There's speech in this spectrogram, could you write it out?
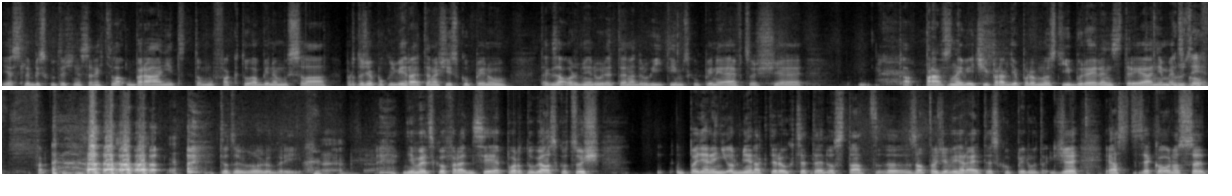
jestli by skutečně se nechtěla ubránit tomu faktu, aby nemusela, protože pokud vyhrajete naši skupinu, tak za odměnu jdete na druhý tým skupiny F, což je a prav z největší pravděpodobností bude jeden z tria Německo. Fr- Toto by bylo dobrý. Německo, Francie, Portugalsko, což úplně není odměna, kterou chcete dostat uh, za to, že vyhrajete skupinu. Takže já, jako ono se,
